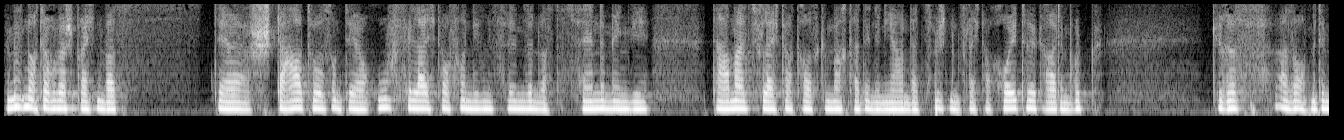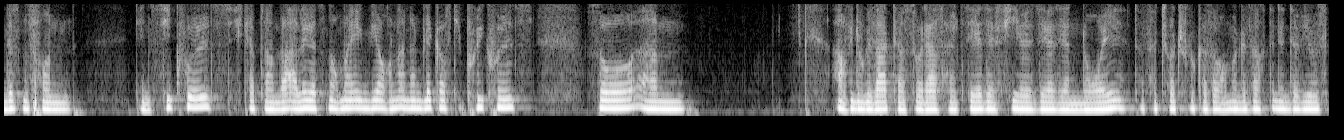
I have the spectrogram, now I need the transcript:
wir müssen auch darüber sprechen, was der Status und der Ruf vielleicht auch von diesem Film sind, was das Fandom irgendwie damals vielleicht auch draus gemacht hat in den Jahren dazwischen und vielleicht auch heute, gerade im Rückgriff, also auch mit dem Wissen von den Sequels. Ich glaube, da haben wir alle jetzt nochmal irgendwie auch einen anderen Blick auf die Prequels. So, ähm, auch wie du gesagt hast, so da ist halt sehr, sehr viel, sehr, sehr neu. Das hat George Lucas auch immer gesagt in Interviews.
